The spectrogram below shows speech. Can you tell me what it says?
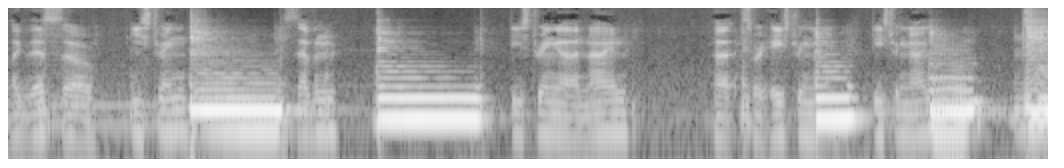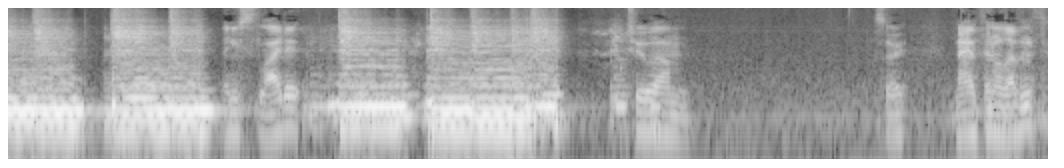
like this. So E string, seven, D string uh, nine, uh, sorry A string nine, D string nine. Then you slide it to um, sorry, ninth and eleventh.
